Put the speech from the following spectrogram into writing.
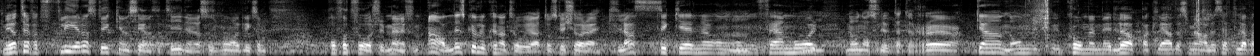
men jag har träffat flera stycken den senaste tiden alltså, som har liksom har fått för sig, människor som aldrig skulle kunna tro att de ska köra en klassiker om, om mm. fem år. Mm. Någon har slutat röka, någon kommer med löparkläder som jag aldrig sett löpa.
